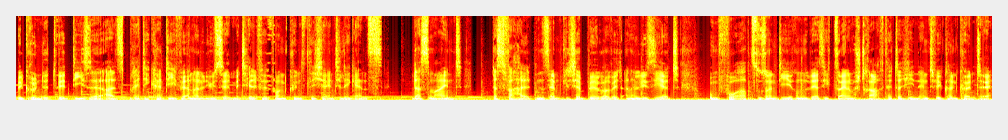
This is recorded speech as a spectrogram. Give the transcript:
Begründet wird diese als prädikative Analyse mit Hilfe von künstlicher Intelligenz. Das meint, das Verhalten sämtlicher Bürger wird analysiert, um vorab zu sondieren, wer sich zu einem Straftäter hin entwickeln könnte.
